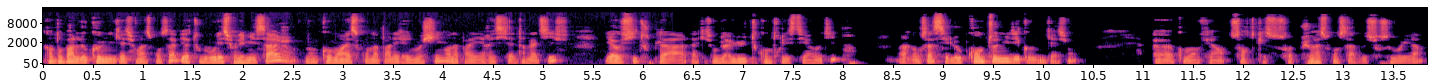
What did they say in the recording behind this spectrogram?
quand on parle de communication responsable, il y a tout le volet sur les messages. Donc, comment est-ce qu'on a parlé greenwashing On a parlé récits alternatifs. Il y a aussi toute la question de la lutte contre les stéréotypes. Voilà, donc ça c'est le contenu des communications, euh, comment faire en sorte que ce soit plus responsable sur ce volet-là.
